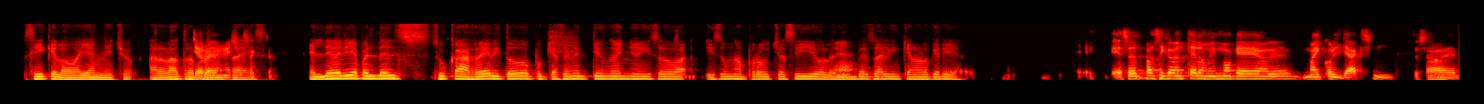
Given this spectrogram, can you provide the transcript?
sí que lo hayan hecho. Ahora la otra pregunta hecho, es, exacto. él debería perder su carrera y todo porque hace 21 años hizo, hizo un approach así o le dio un Eh. beso a alguien que no lo quería. Eso es básicamente lo mismo que Michael Jackson, tú sabes.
